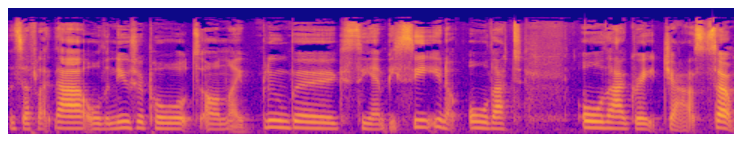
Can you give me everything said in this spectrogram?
and stuff like that, all the news reports on like Bloomberg, CNBC, you know, all that all that great jazz. So,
